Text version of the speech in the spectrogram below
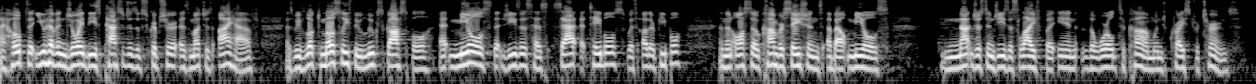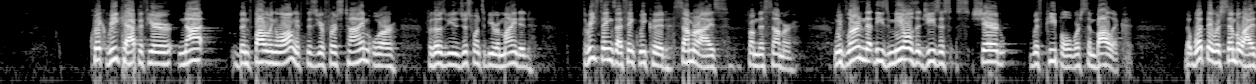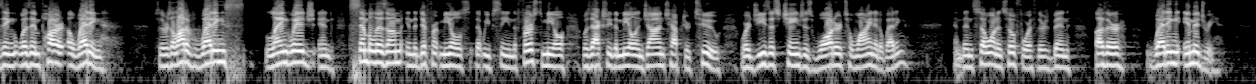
I hope that you have enjoyed these passages of Scripture as much as I have, as we've looked mostly through Luke's gospel at meals that Jesus has sat at tables with other people, and then also conversations about meals, not just in Jesus' life, but in the world to come when Christ returns. Quick recap if you're not been following along, if this is your first time, or for those of you who just want to be reminded, three things I think we could summarize from this summer. We've learned that these meals that Jesus shared with people were symbolic, that what they were symbolizing was in part a wedding. So there was a lot of weddings language and symbolism in the different meals that we've seen. The first meal was actually the meal in John chapter 2, where Jesus changes water to wine at a wedding, and then so on and so forth. There's been other wedding imagery.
